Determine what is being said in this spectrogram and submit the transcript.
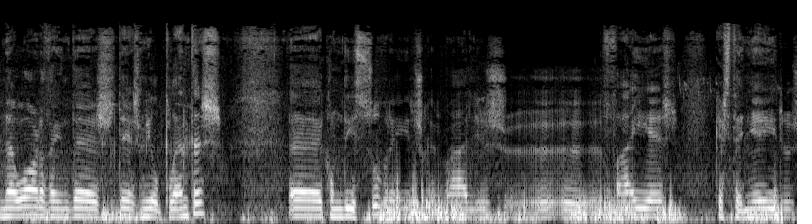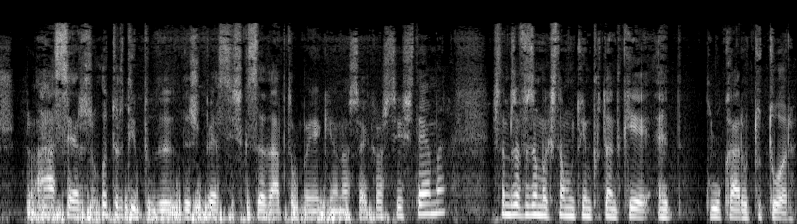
na ordem das 10 mil plantas. Uh, como disse, sobreiros, carvalhos, uh, faias, castanheiros, áceres, outro tipo de, de, espécies que se adaptam bem aqui ao nosso ecossistema. Estamos a fazer uma questão muito importante que é colocar o tutor,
